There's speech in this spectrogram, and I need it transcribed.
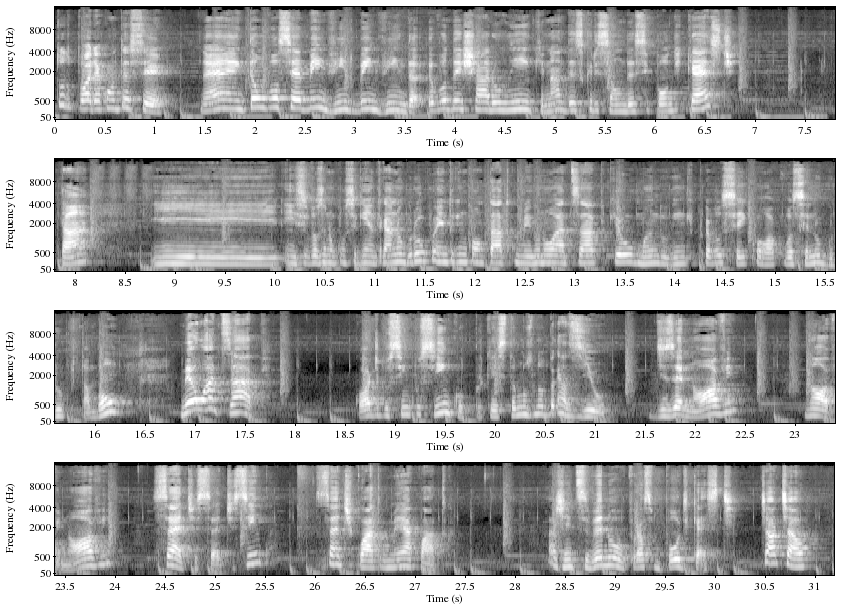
Tudo pode acontecer, né? Então você é bem-vindo, bem-vinda. Eu vou deixar o link na descrição desse podcast, tá? E, e, se você não conseguir entrar no grupo, entre em contato comigo no WhatsApp que eu mando o link para você e coloco você no grupo, tá bom? Meu WhatsApp, código 55, porque estamos no Brasil, 19 99 775 7464. A gente se vê no próximo podcast. Tchau, tchau!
